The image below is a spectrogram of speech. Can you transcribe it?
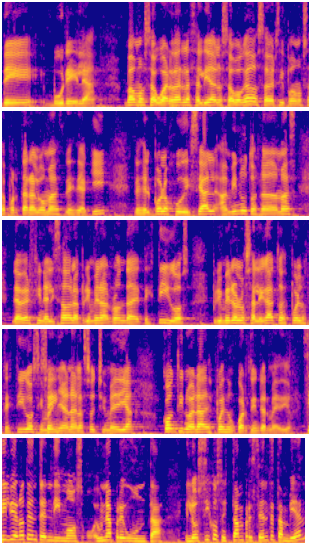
de Burela. Vamos a guardar la salida de los abogados, a ver si podemos aportar algo más desde aquí, desde el Polo Judicial, a minutos nada más de haber finalizado la primera ronda de testigos. Primero los alegatos, después los testigos y Sí. mañana a las ocho y media continuará después de un cuarto intermedio. Silvia, no te entendimos. Una pregunta. ¿Los hijos están presentes también?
